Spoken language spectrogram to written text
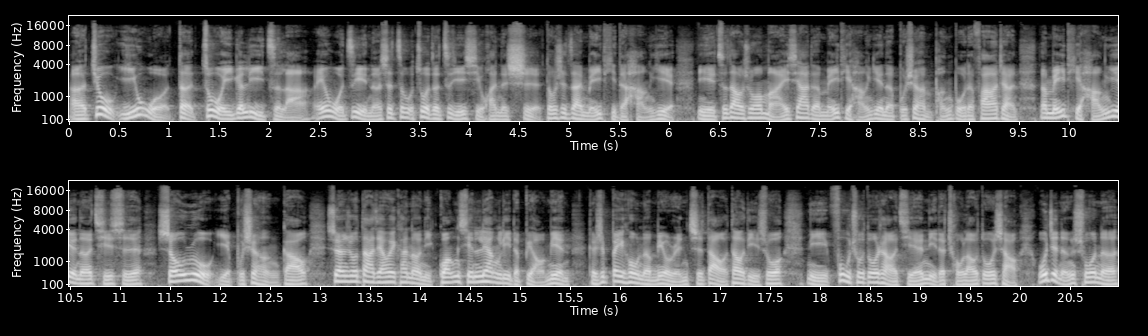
呃，就以我的作为一个例子啦，因为我自己呢是做做着自己喜欢的事，都是在媒体的行业。你也知道说，马来西亚的媒体行业呢不是很蓬勃的发展。那媒体行业呢，其实收入也不是很高。虽然说大家会看到你光鲜亮丽的表面，可是背后呢，没有人知道到底说你付出多少钱，你的酬劳多少。我只能说呢，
